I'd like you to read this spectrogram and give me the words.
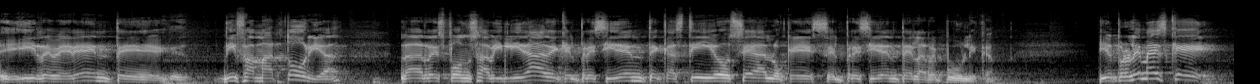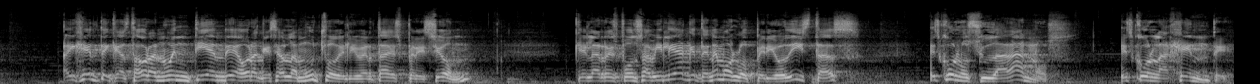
irreverente, difamatoria, la responsabilidad de que el presidente Castillo sea lo que es, el presidente de la República. Y el problema es que hay gente que hasta ahora no entiende, ahora que se habla mucho de libertad de expresión, que la responsabilidad que tenemos los periodistas es con los ciudadanos, es con la gente.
